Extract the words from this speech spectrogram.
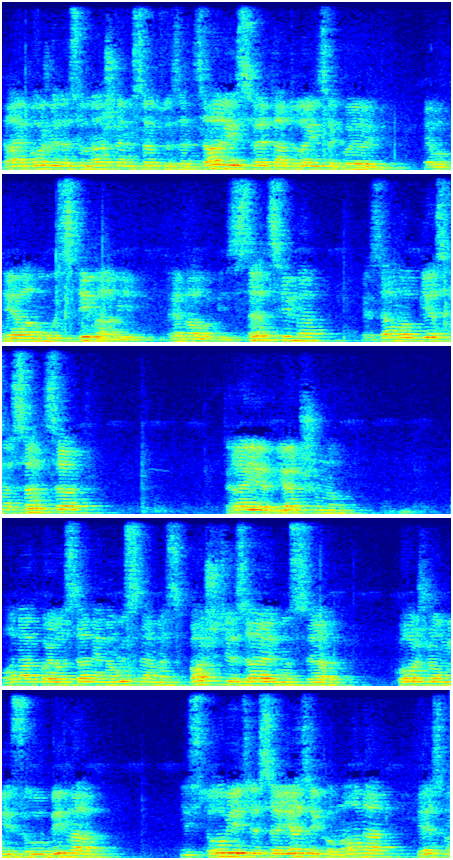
Daj Bože da se u našem srcu za cari sveta trojica kojoj evo pjevamo ustima, ali trebalo bi srcima, jer samo pjesma srca traje vječno. Ona koja ostane na usnama spašće zajedno sa kožom i zubima i struviće sa jezikom. Ona pjesma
